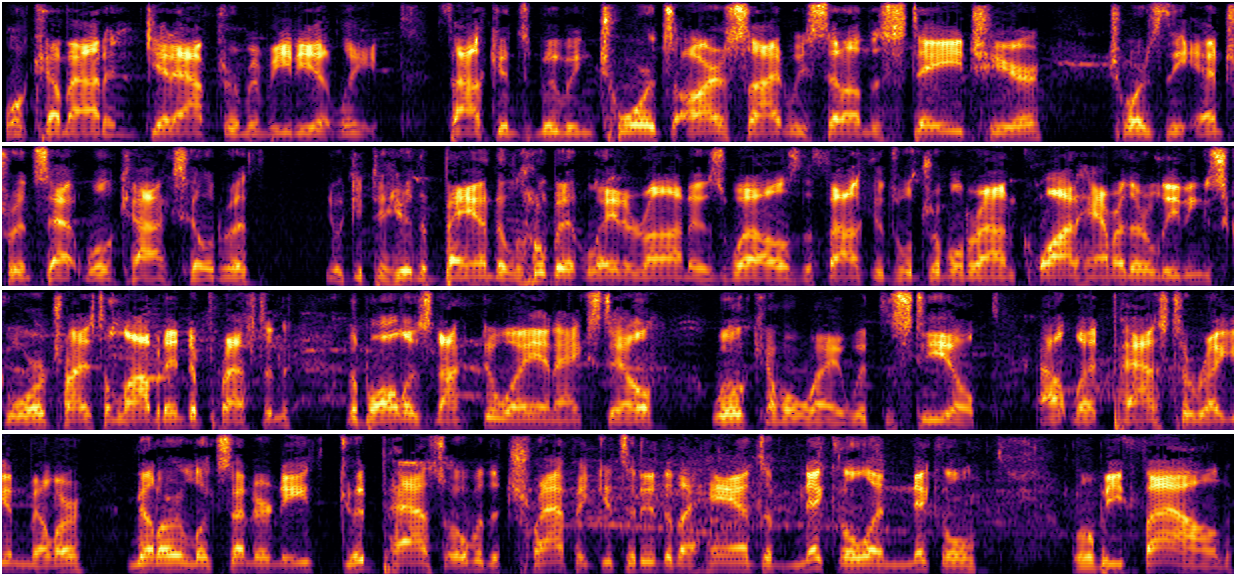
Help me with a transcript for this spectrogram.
will come out and get after them immediately. Falcons moving towards our side. We sit on the stage here towards the entrance at Wilcox, Hildreth. You'll get to hear the band a little bit later on as well as the Falcons will dribble around Quadhammer their leading scorer, tries to lob it into Preston. The ball is knocked away, and Axtell will come away with the steal. Outlet pass to Reagan Miller. Miller looks underneath. Good pass over the traffic, gets it into the hands of Nickel, and Nickel will be fouled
